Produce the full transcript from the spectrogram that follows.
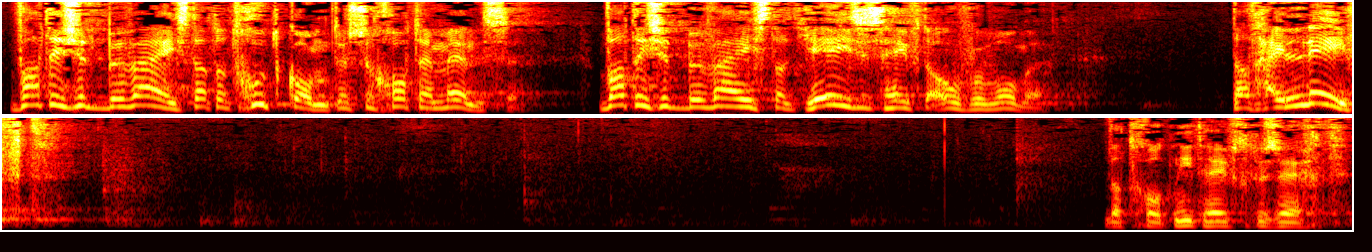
Wat is het bewijs dat het goed komt tussen God en mensen? Wat is het bewijs dat Jezus heeft overwonnen? Dat hij leeft. Dat God niet heeft gezegd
